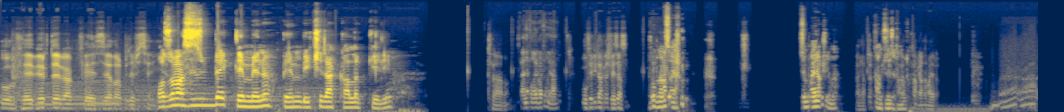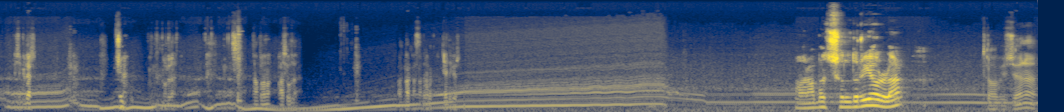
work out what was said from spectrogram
Bu F1'de bak FZ alabilirsin. O zaman siz bir bekleyin beni. Ben bir iki dakika alıp geleyim. Tamam. Ben de yapacağım. Bu F1'de FZ Bu nasıl? Bizim ayıp mı? Tamam, siz kalın. Teşekkürler. Şu. Burada. Tamam, açıldı. Bak bak sana bak geliyor. Araba çıldırıyor lan. Tabii canım.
